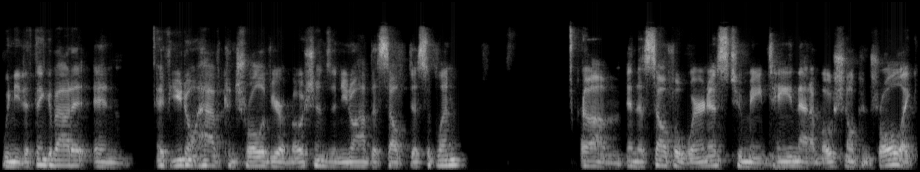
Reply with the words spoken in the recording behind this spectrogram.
we need to think about it. And if you don't have control of your emotions and you don't have the self-discipline um, and the self-awareness to maintain that emotional control like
